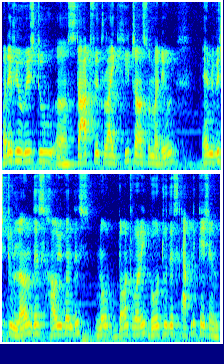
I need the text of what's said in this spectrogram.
But if you wish to uh, start with like heat transfer module and wish to learn this how you can this no don't worry go to this application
